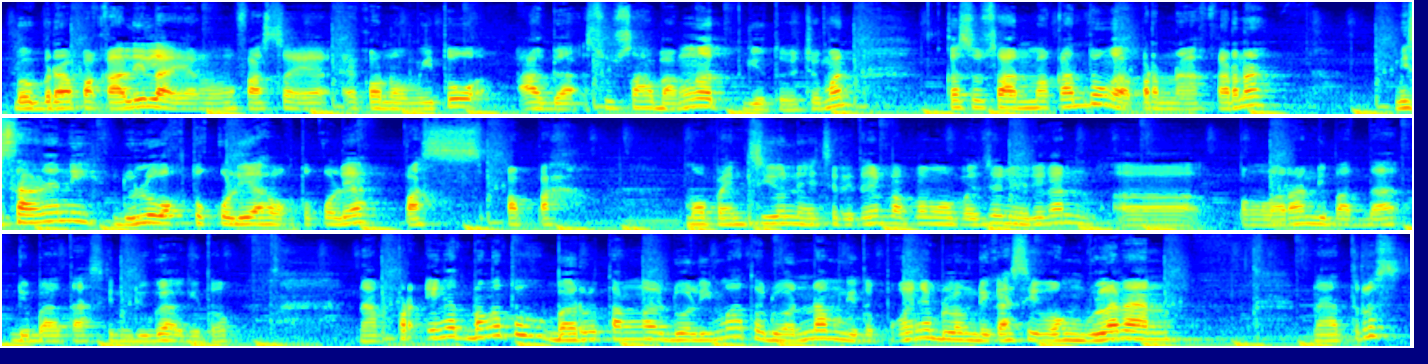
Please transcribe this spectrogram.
Beberapa kali lah yang fase ekonomi tuh agak susah banget gitu. Cuman kesusahan makan tuh nggak pernah karena misalnya nih dulu waktu kuliah waktu kuliah pas papa mau pensiun ya ceritanya papa mau pensiun jadi kan eh, pengeluaran dibata- dibatasin juga gitu. Nah per, ingat banget tuh baru tanggal 25 atau 26 gitu pokoknya belum dikasih uang bulanan. Nah terus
